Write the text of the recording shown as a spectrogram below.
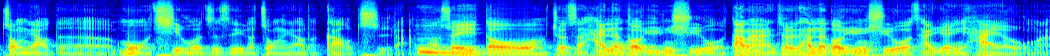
重要的默契，或者这是一个重要的告知啦。然后所以都就是还能够允许我，当然就是他能够允许我才愿意 hire 我嘛。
